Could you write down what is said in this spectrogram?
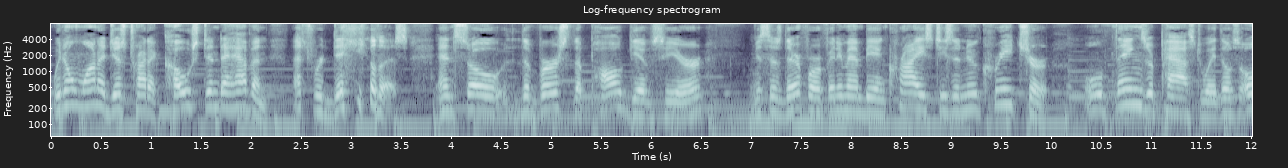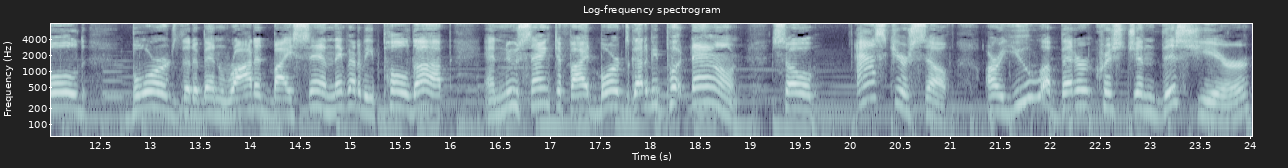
we don't want to just try to coast into heaven. That's ridiculous. And so the verse that Paul gives here, it says, Therefore, if any man be in Christ, he's a new creature. Old things are passed away. Those old boards that have been rotted by sin, they've got to be pulled up, and new sanctified boards got to be put down. So ask yourself are you a better Christian this year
